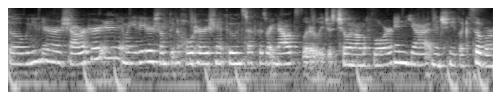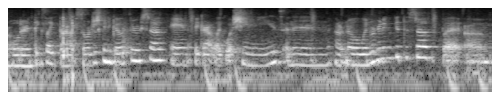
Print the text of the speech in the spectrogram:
So we need to get her a shower curtain and we need to get her something to hold her shampoo and stuff because right now it's literally just chilling on the floor. And yeah, and then she needs like a silver holder and things like that. So we're just gonna go through stuff and figure out like what she needs and then I don't know when we're gonna go get the stuff, but um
